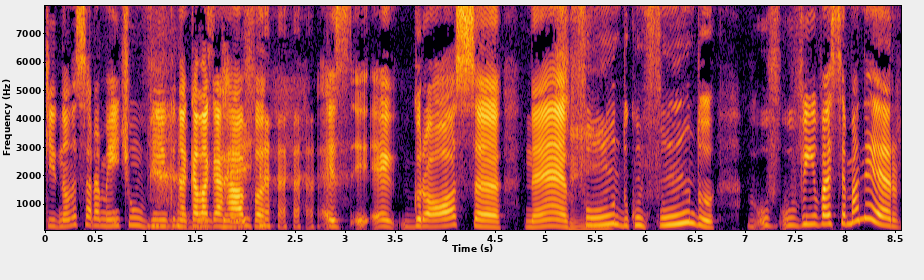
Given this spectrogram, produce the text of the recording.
que não necessariamente um vinho que naquela garrafa é, é grossa, né, Sim. fundo, com fundo, o, o vinho vai ser maneiro.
